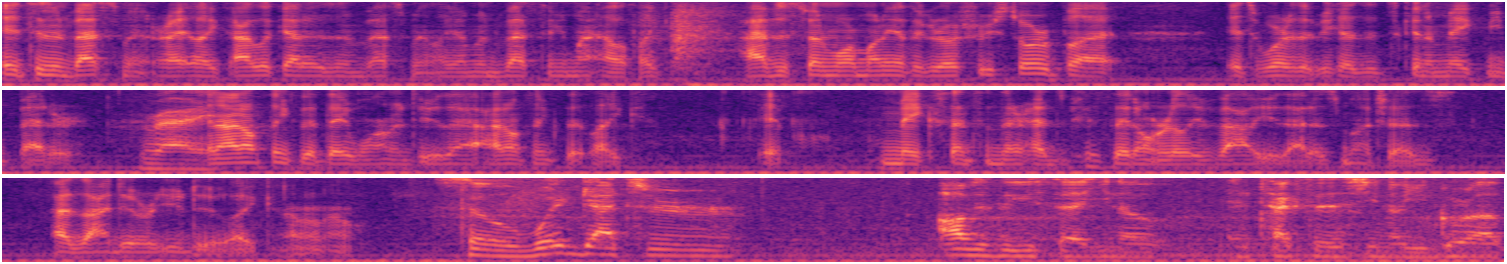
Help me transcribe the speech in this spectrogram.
it's an investment, right? Like I look at it as an investment. Like I'm investing in my health. Like I have to spend more money at the grocery store, but it's worth it because it's gonna make me better. Right. And I don't think that they want to do that. I don't think that like it makes sense in their heads because they don't really value that as much as as I do or you do. Like I don't know. So what got your? Obviously, you said you know in Texas, you know you grew up,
